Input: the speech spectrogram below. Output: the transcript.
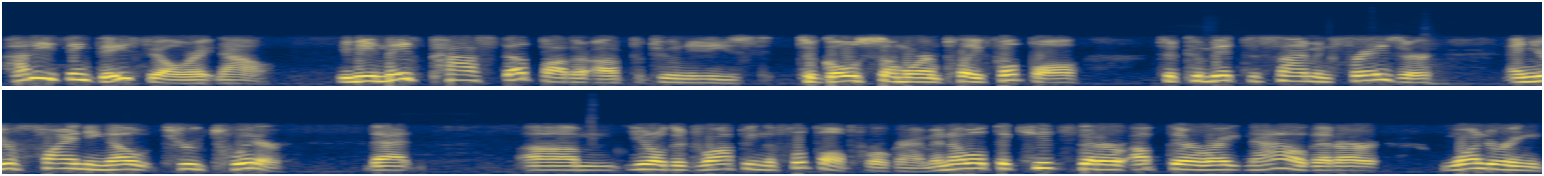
How do you think they feel right now? You mean they've passed up other opportunities to go somewhere and play football to commit to Simon Fraser, and you're finding out through Twitter that um, you know they're dropping the football program. And how about the kids that are up there right now that are wondering,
